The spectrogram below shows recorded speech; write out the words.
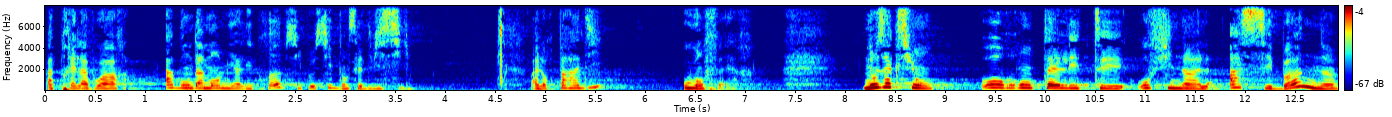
après l'avoir abondamment mis à l'épreuve, si possible, dans cette vie-ci. Alors, paradis ou enfer? Nos actions auront-elles été au final assez bonnes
